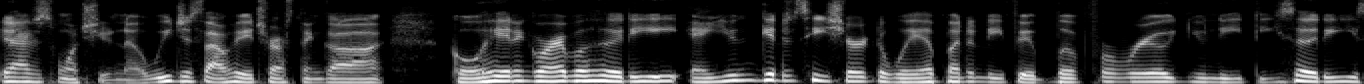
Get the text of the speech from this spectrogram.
I just want you to know we just out here trusting God. Go ahead and grab a hoodie and you can get a t-shirt to wear up underneath it. But for real, you need these hoodies.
